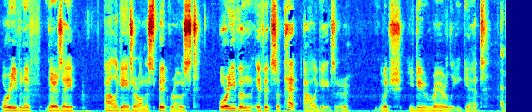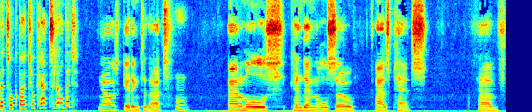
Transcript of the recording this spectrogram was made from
or even if there's a alligator on a spit roast, or even if it's a pet alligator, which you do rarely get. But talk about your cats a little bit. Yeah, I was getting to that. Hmm. Animals can then also, as pets, have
